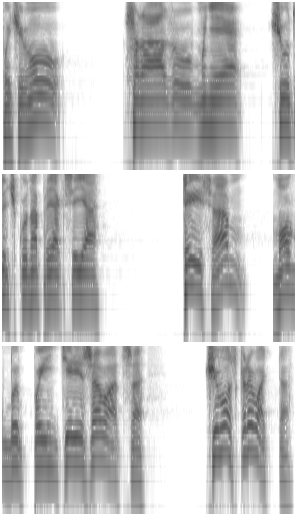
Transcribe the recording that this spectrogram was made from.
Почему сразу мне чуточку напрягся я? Ты сам мог бы поинтересоваться. Чего скрывать-то?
